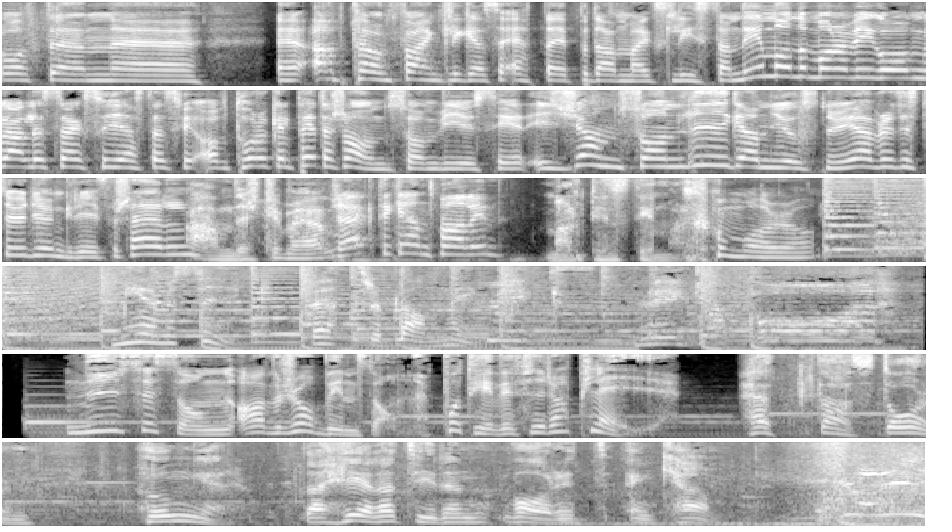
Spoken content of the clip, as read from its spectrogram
Låten eh, eh, Uptown Funk ligger alltså etta på Danmarkslistan. Det är måndag morgon vi är igång. Alldeles strax så gästas vi av Torkel Petersson som vi ju ser i Jönssonligan just nu. I övrigt i studion Gry Forssell. Anders Timell. Praktikant Malin. Martin Stenmark. God morgon. Mer musik, bättre blandning. Ny säsong av Robinson på TV4 Play. Hetta, storm, hunger. Det har hela tiden varit en kamp.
